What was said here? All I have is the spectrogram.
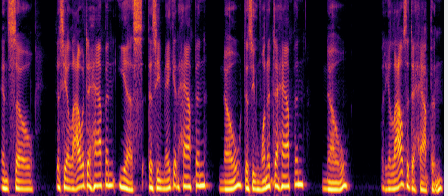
And so Does he allow it to happen? Yes. Does he make it happen? No. Does he want it to happen? No. But he allows it to happen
